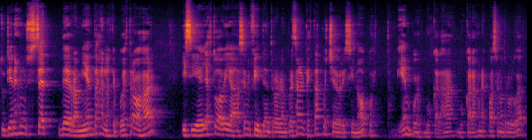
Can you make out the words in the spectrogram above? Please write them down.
tú tienes un set de herramientas en las que puedes trabajar y si ellas todavía hacen fit dentro de la empresa en la que estás, pues chévere. Y si no, pues también pues buscarás, buscarás un espacio en otro lugar.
